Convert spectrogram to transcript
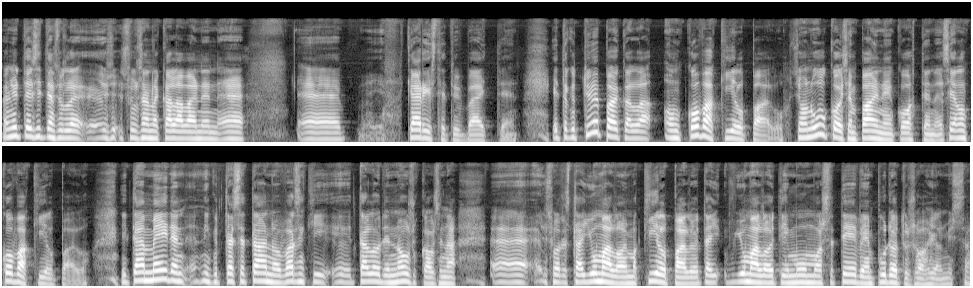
mä nyt esitän sulle Susanna Kalavainen ää, kärjistetyn väitteen, että kun työpaikalla on kova kilpailu, se on ulkoisen paineen kohteena ja siellä on kova kilpailu, niin tämä meidän, niin kuin tässä taannoin, varsinkin talouden nousukausina ää, suorastaan jumaloima kilpailu, jota jumaloitiin muun muassa TVn pudotusohjelmissa,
